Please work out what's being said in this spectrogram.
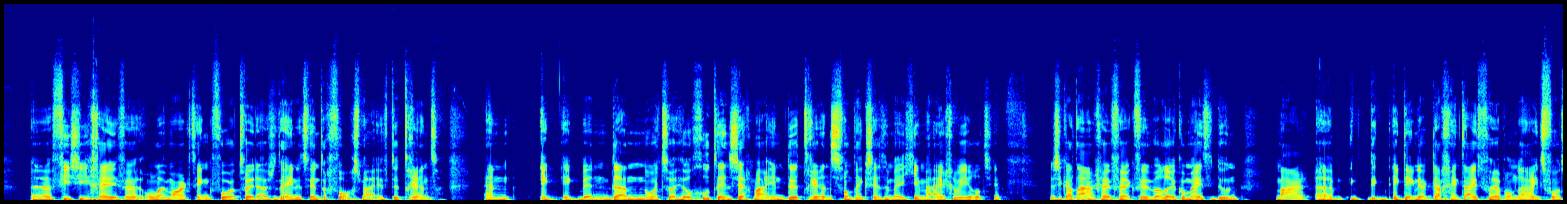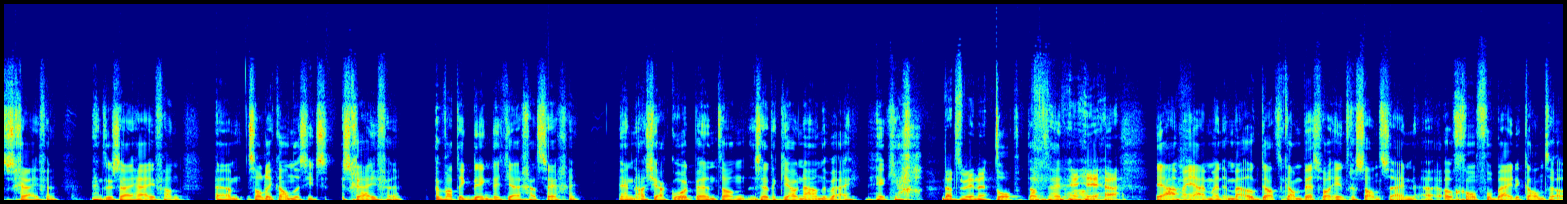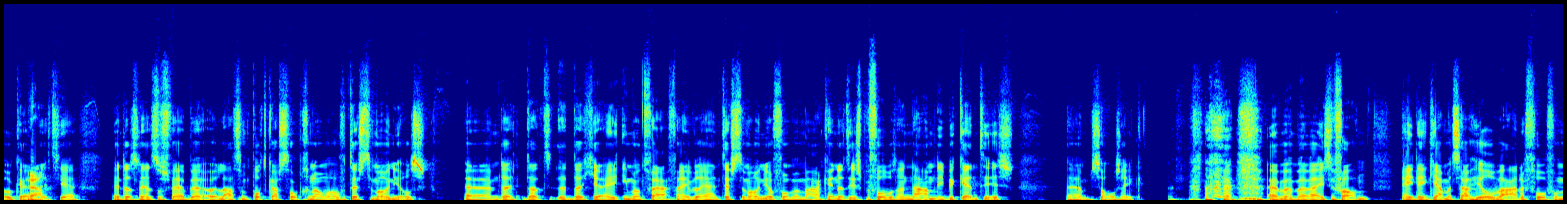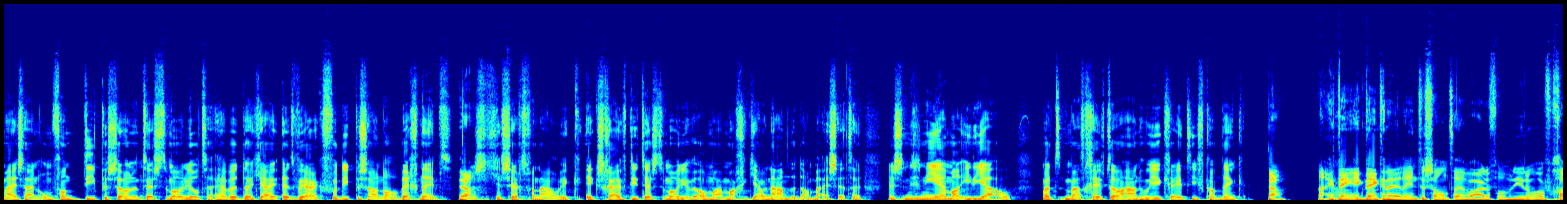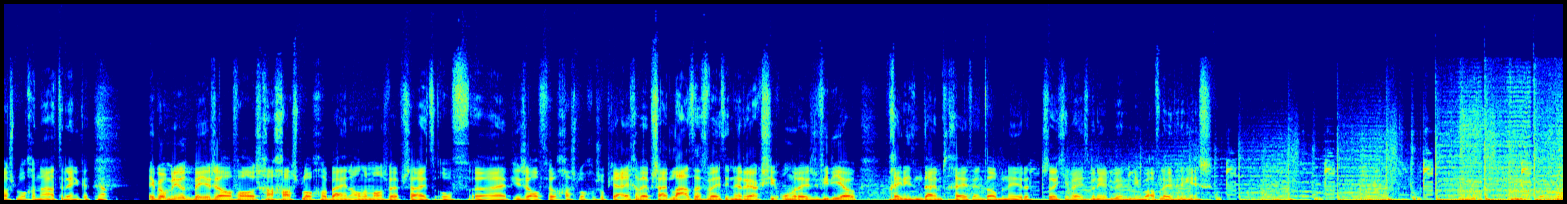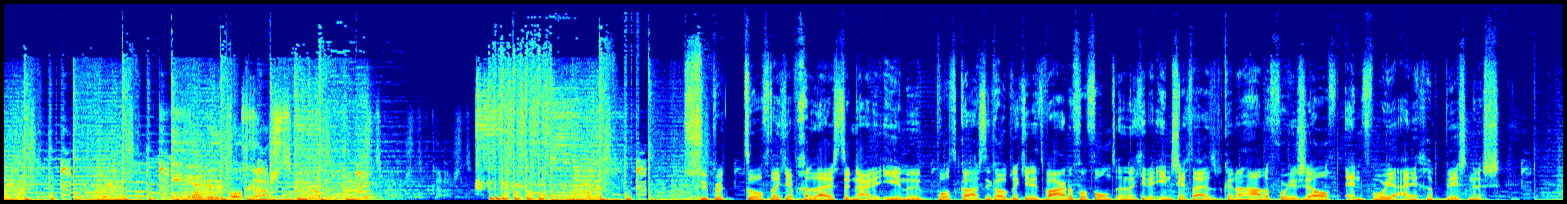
visie geven, online marketing voor 2021 volgens mij, of de trend. En ik, ik ben daar nooit zo heel goed in, zeg maar, in de trends, want ik zit een beetje in mijn eigen wereldje. Dus ik had aangegeven, ik vind het wel leuk om mee te doen. Maar ik, ik, denk dat ik daar geen tijd voor heb om daar iets voor te schrijven. En toen zei hij van, um, zal ik anders iets schrijven wat ik denk dat jij gaat zeggen? En als je akkoord bent, dan zet ik jouw naam erbij. Dan denk ik, ja, dat is winnen. Top, dat is helemaal. ja. ja, maar ja, maar, maar ook dat kan best wel interessant zijn. Uh, ook gewoon voor beide kanten ook. Hè? Ja. Dat, je, dat is net als we hebben laatst een podcast opgenomen over testimonials. Um, dat, dat, dat jij iemand vraagt van, wil jij een testimonial voor me maken? En dat is bijvoorbeeld een naam die bekend is, um, zoals ik. bij wijze van. En je denkt, ja, maar het zou heel waardevol voor mij zijn om van die persoon een testimonial te hebben, dat jij het werk voor die persoon al wegneemt. Dus dat je zegt van nou, ik, ik schrijf die testimonial wel, maar mag ik jouw naam er dan bij zetten? Dus het is niet helemaal ideaal, maar het, maar het geeft wel aan hoe je creatief kan denken. Ja, nou, ik, denk, ik denk een hele interessante en waardevolle manier om over gastbloggen na te denken. Ja. Ik ben benieuwd, ben je zelf al eens gaan gastbloggen bij een andermans website? Of uh, heb je zelf veel gastbloggers op je eigen website? Laat het even weten in een reactie onder deze video. Vergeet niet een duim te geven en te abonneren, zodat je weet wanneer er weer een nieuwe aflevering is. Podcast. Super tof dat je hebt geluisterd naar de IMU podcast. Ik hoop dat je dit waardevol vond en dat je er inzichten uit hebt kunnen halen voor jezelf en voor je eigen business.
